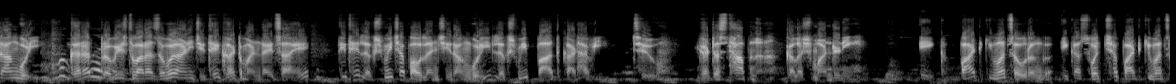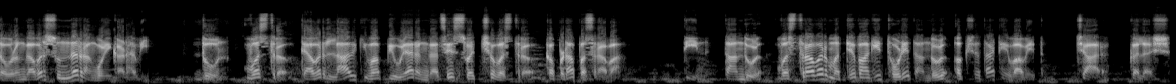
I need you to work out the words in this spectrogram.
रांगोळी. घरात प्रवेशद्वाराजवळ आणि जिथे घट मांडायचा आहे तिथे लक्ष्मीच्या पावलांची रांगोळी लक्ष्मी पाद काढावी. ठेव. घटस्थापना. कलश मांडणी. एक. पाट किंवा चौरंग. एका स्वच्छ पाट किंवा चौरंगावर सुंदर रांगोळी काढावी. दोन. वस्त्र. त्यावर लाल किंवा पिवळ्या रंगाचे स्वच्छ वस्त्र. कपडा पसरावा. तीन. तांदूळ. वस्त्रावर मध्यभागी थोडे तांदूळ अक्षता ठेवावेत. चार. कलश.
